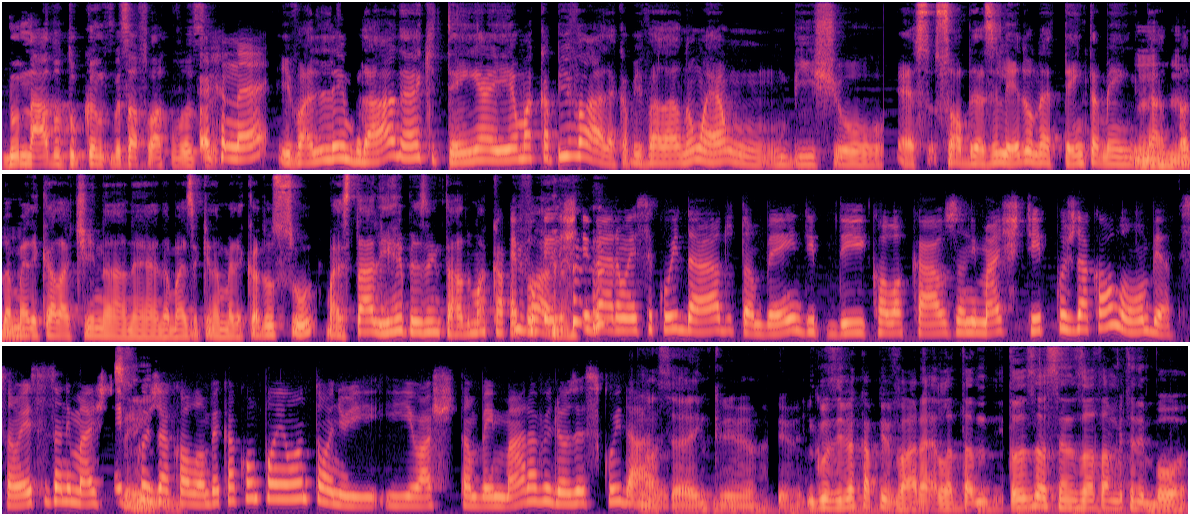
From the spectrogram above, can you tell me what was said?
do nada o tucano começar a falar com você. né? E vale lembrar, né, que tem aí uma capivara. A capivara não é um, um bicho é, só brasileiro, né? Tem também na Uhum. toda a América Latina, né? Ainda mais aqui na América do Sul. Mas tá ali representado uma É porque capivara. eles tiveram esse cuidado também de, de colocar os animais típicos da Colômbia. São esses animais típicos Sim. da Colômbia que acompanham o Antônio. E, e eu acho também maravilhoso esse cuidado. Nossa, é incrível, incrível. Inclusive a capivara, ela tá. Em todas as cenas ela tá muito de boa.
